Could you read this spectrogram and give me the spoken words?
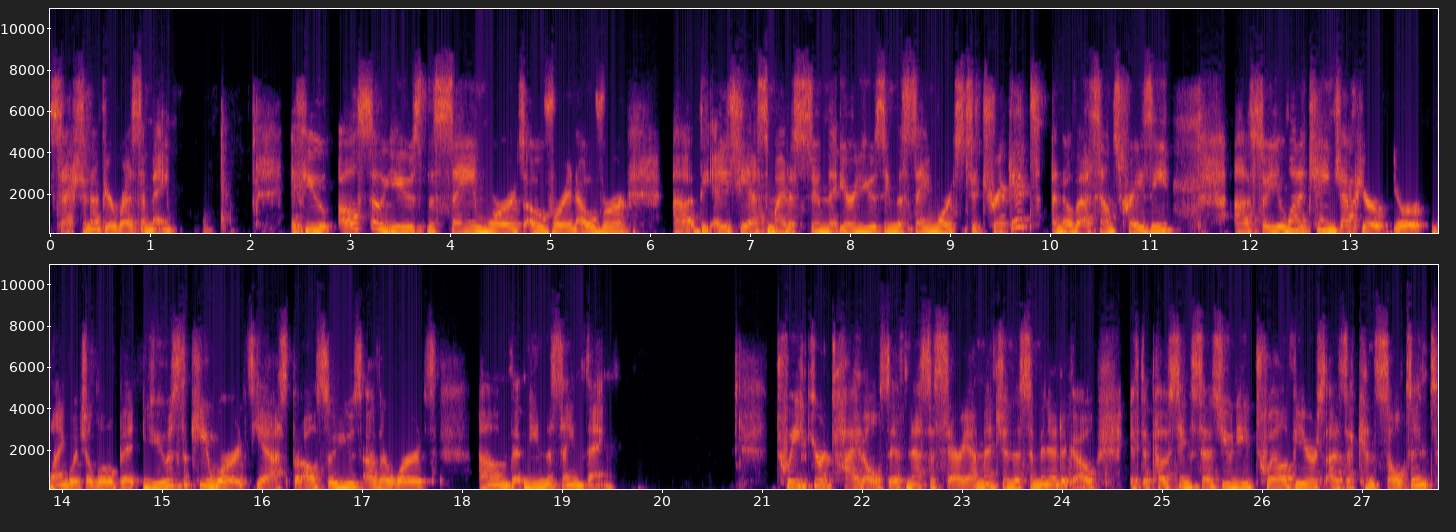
section of your resume. If you also use the same words over and over, uh, the ATS might assume that you're using the same words to trick it. I know that sounds crazy. Uh, so you want to change up your, your language a little bit. Use the key words, yes, but also use other words um, that mean the same thing. Tweak your titles if necessary. I mentioned this a minute ago. If the posting says you need 12 years as a consultant,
